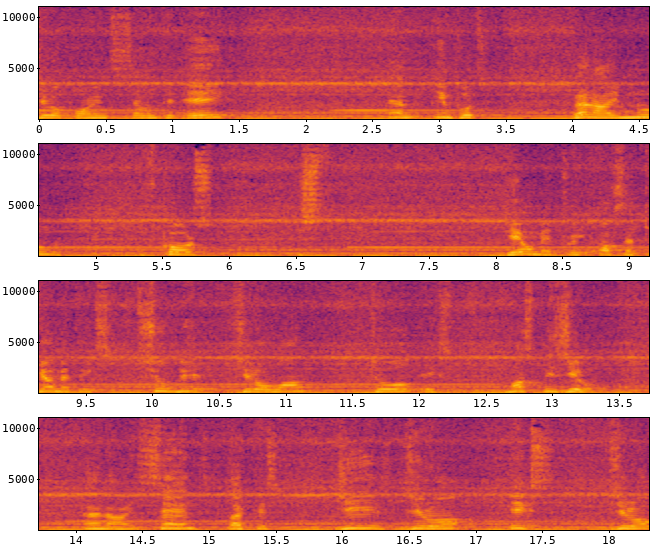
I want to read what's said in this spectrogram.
0.78 and input. When I move of course geometry offset geometrics should be 0 1 tool x must be 0 and I send like this G0 X 0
